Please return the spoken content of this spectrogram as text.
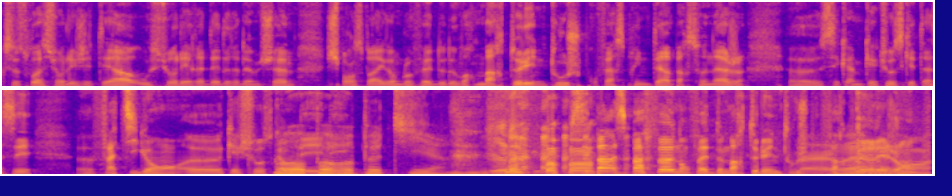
que ce soit sur les GTA ou sur les Red Dead Redemption. Je pense par exemple au fait de devoir marteler une touche pour faire sprinter un personnage. Euh, c'est quand même quelque chose qui est assez euh, fatigant, euh, quelque chose comme Oh, les- pauvre les- petit. c'est pas, c'est pas fun en fait de marteler une touche pour faire Ouais, courir les gens. bon, ouais.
